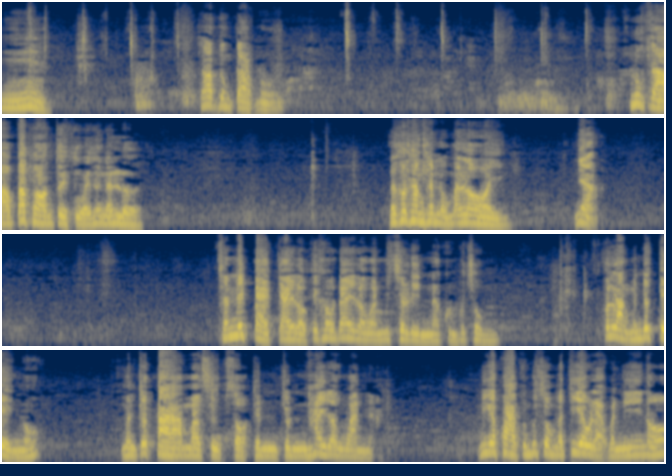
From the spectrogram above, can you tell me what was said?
อืมชอบตรงกากหมู ลูกสาวป้าพรสวยๆทั้งนั้นเลย แล้วเขาทำขนมอร่อย เนี่ย ฉันไม่แปลกใจหรอกที่เขาได้รางวัลมิชลินนะคุณผู้ชมฝรั่งมันก็เก่งเนาะมันก็ตามมาสืบสอบจนจนให้รางวัลเนี่ยนี่ก็พาคุณผู้ชมมาเที่ยวแหละวันนี้เนาะ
